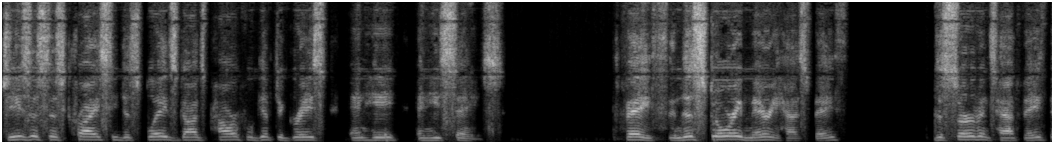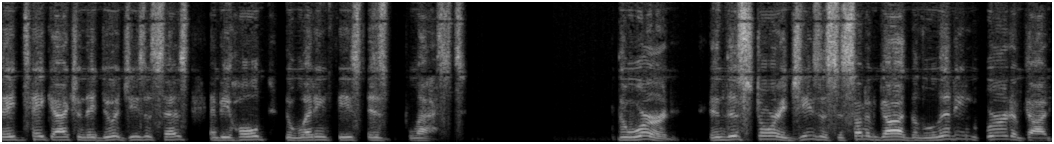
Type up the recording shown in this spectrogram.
Jesus is Christ. He displays God's powerful gift of grace and he and he saves. Faith. In this story, Mary has faith. The servants have faith. They take action. They do it, Jesus says, and behold, the wedding feast is blessed. The word. In this story, Jesus, the Son of God, the living word of God,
